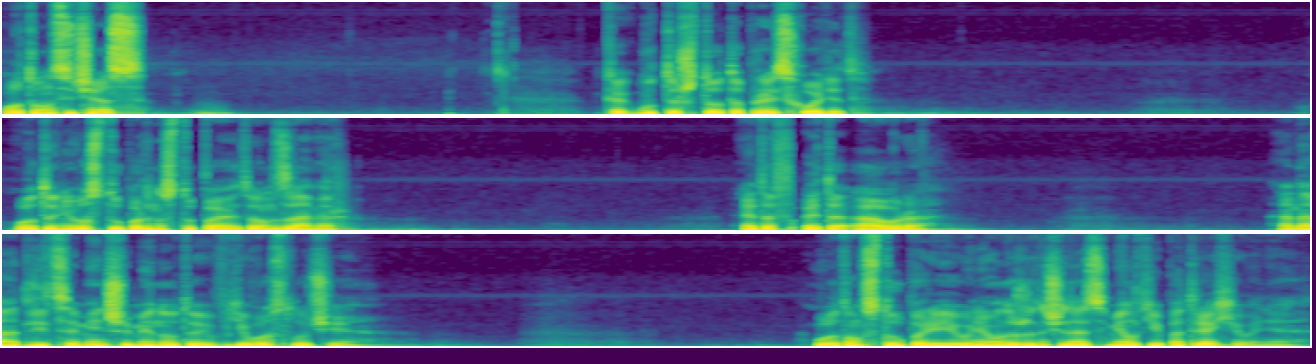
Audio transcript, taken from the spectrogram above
Вот он сейчас как будто что-то происходит. Вот у него ступор наступает, он замер. Это, это аура. Она длится меньше минуты в его случае. Вот он в ступоре, и у него уже начинаются мелкие потряхивания.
